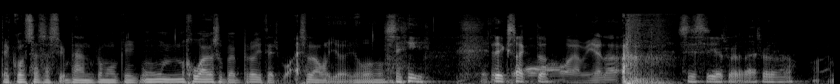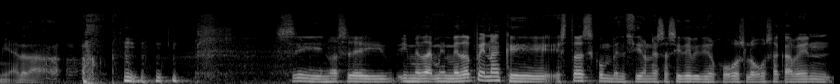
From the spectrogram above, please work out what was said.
de cosas así, plan, como que un jugador super pro y dices, Buah, eso lo hago yo. Y luego, Sí, dices, exacto. "Oh, la mierda, sí, sí, es verdad, es verdad. la mierda. Sí, no sé, y, y me, da, me, me da pena que estas convenciones así de videojuegos luego se acaben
